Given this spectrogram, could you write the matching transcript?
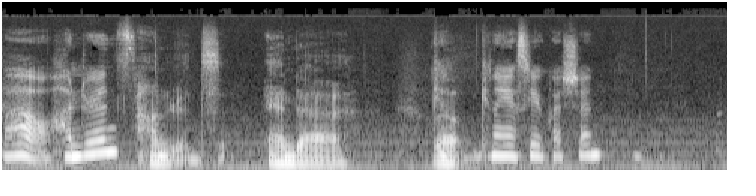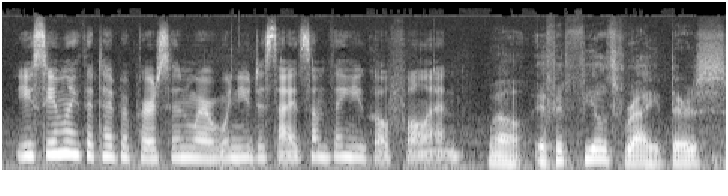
Wow. Hundreds. hundreds. And uh, Can, well, can I ask you a question? You seem like the type of person where when you decide something, you go full in. well, if it feels right, there's,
